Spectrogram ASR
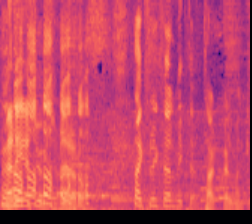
men det är 2024 då. Tack för ikväll Viktor. Tack själv Anke.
